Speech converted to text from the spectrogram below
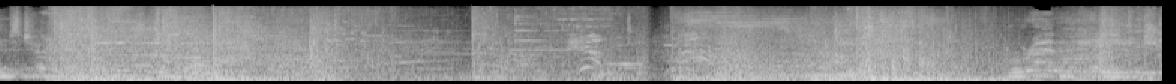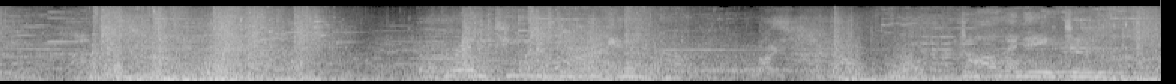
Team's turret Rampage. Red team kill. Dominating.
